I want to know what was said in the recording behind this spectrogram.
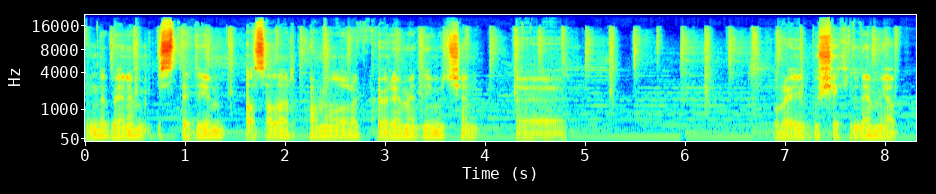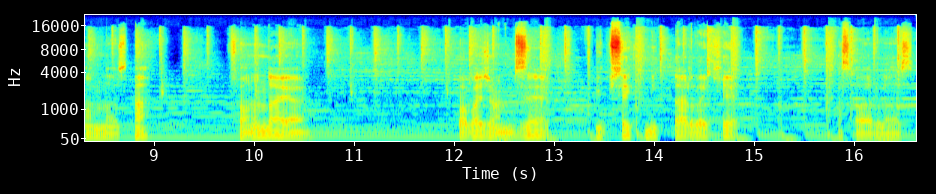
Şimdi benim istediğim kasalar tam olarak göremediğim için eee, burayı bu şekilde mi yapmam lazım? Hah sonunda ya. Babacan bize yüksek miktardaki kasalar lazım.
